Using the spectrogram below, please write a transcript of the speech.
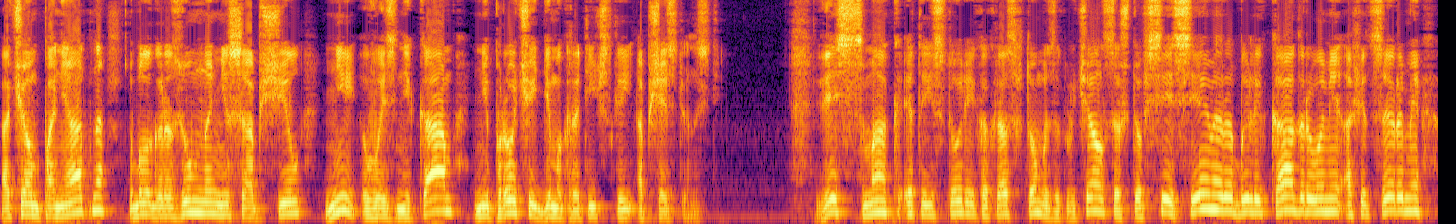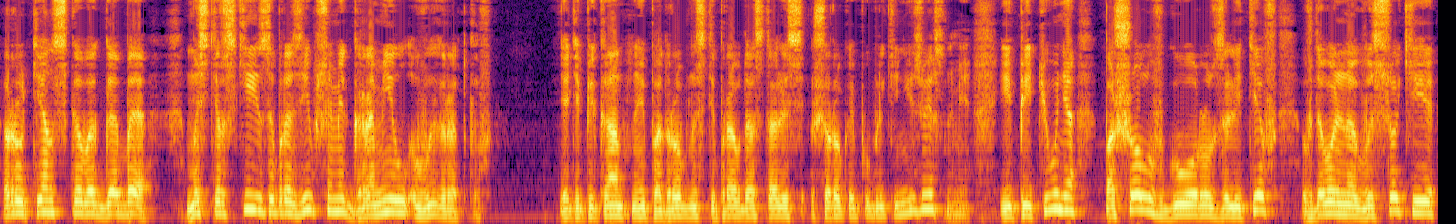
о чем, понятно, благоразумно не сообщил ни вознякам, ни прочей демократической общественности. Весь смак этой истории как раз в том и заключался, что все семеро были кадровыми офицерами Рутенского ГБ, мастерски изобразившими громил выродков – эти пикантные подробности, правда, остались широкой публике неизвестными, и Петюня пошел в гору, залетев в довольно высокие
